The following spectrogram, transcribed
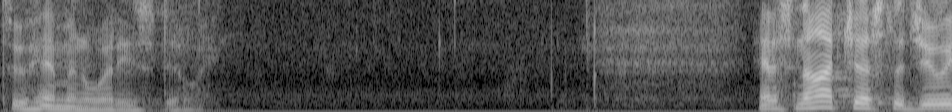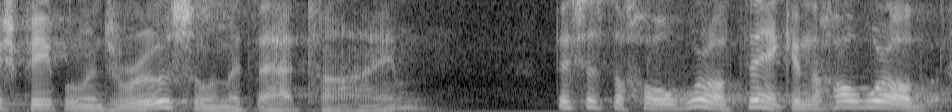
to him and what he's doing. And it's not just the Jewish people in Jerusalem at that time. This is the whole world. Think, in the whole world,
